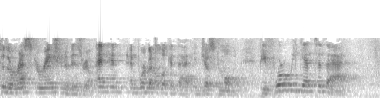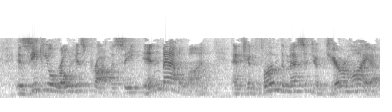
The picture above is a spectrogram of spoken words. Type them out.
to the restoration of Israel. And, and, and we're going to look at that in just a moment. Before we get to that, Ezekiel wrote his prophecy in Babylon and confirmed the message of Jeremiah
